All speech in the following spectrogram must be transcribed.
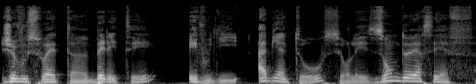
Je vous souhaite un bel été et vous dis à bientôt sur les ondes de RCF.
